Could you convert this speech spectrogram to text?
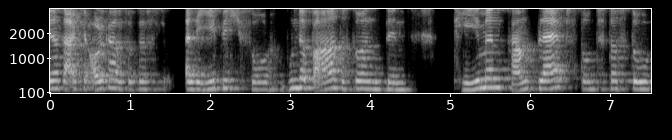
Ja, danke, Olga. Also das erlebe ich so wunderbar, dass du an den Themen dranbleibst und dass du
